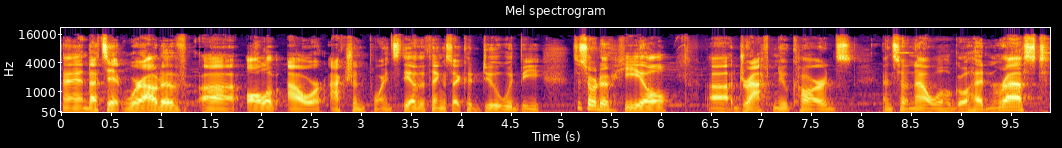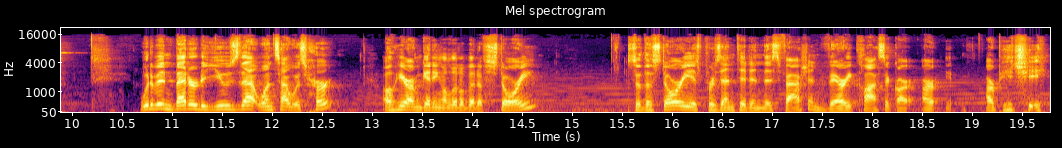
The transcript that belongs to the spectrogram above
And that's it. We're out of uh, all of our action points. The other things I could do would be to sort of heal, uh, draft new cards. And so now we'll go ahead and rest. Would have been better to use that once I was hurt. Oh, here I'm getting a little bit of story. So the story is presented in this fashion, very classic RPG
